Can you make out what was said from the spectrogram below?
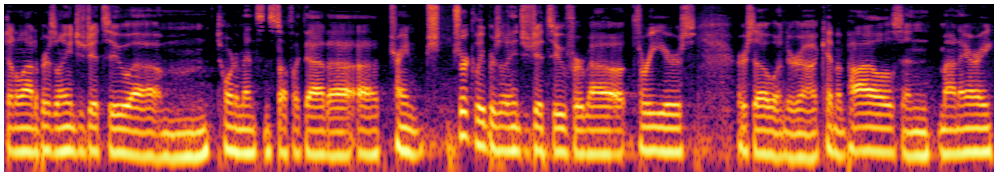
done a lot of Brazilian Jiu Jitsu um, tournaments and stuff like that. Uh, uh, trained strictly Brazilian Jiu Jitsu for about three years or so under uh, Kevin Piles and Mount Airy,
